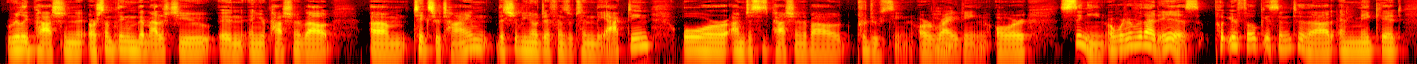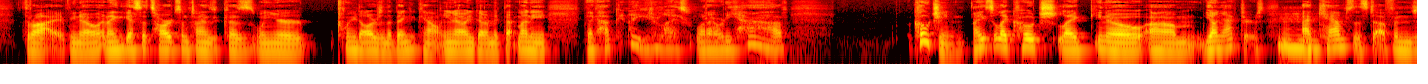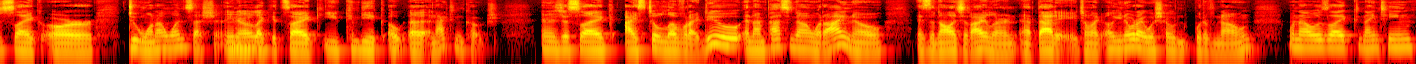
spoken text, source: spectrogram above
really passionate or something that matters to you and, and you're passionate about um, takes your time there should be no difference between the acting or i'm just as passionate about producing or writing or singing or whatever that is. Put your focus into that and make it thrive you know? And i guess it's hard sometimes because when you're $20 in the bank account you know you got to make that money. Like how can i utilize what i already have? Coaching. I used to like coach like you know um, young actors at camps and stuff, and just like or do one on one session. You know, like it's like you can be a, uh, an acting coach, and it's just like I still love what I do, and I'm passing on what I know is the knowledge that I learned at that age. I'm like, oh, you know what? I wish I would, have known when I was like 19.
